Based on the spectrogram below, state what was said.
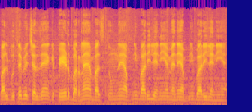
बल बुते पे चल रहे हैं कि पेड़ भरना है। बस तुमने अपनी बारी लेनी है मैंने अपनी बारी लेनी है।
